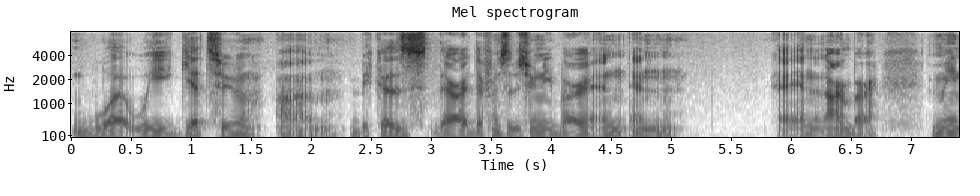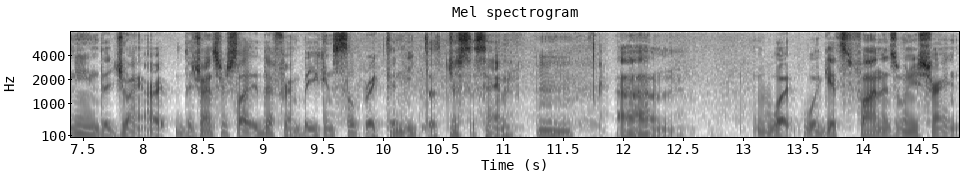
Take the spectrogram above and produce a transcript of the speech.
what we get to um, because there are differences between knee bar and and and an arm bar, meaning the joint are, the joints are slightly different, but you can still break the knee just the same. Um, what what gets fun is when you're starting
